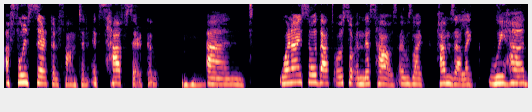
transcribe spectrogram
a full circle fountain. It's half circle. Mm-hmm. And when I saw that also in this house, I was like, Hamza, like we had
